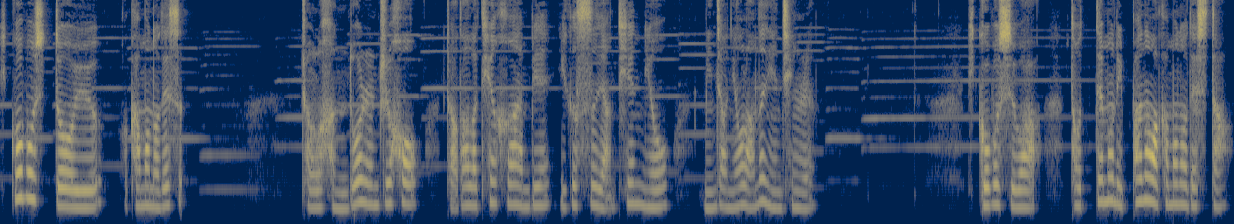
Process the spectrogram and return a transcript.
彦星という若者です。找了很多人之后，找到了天河岸边一个饲养天牛，名叫牛郎的年轻人。彦星はとっても立派な若者でした。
